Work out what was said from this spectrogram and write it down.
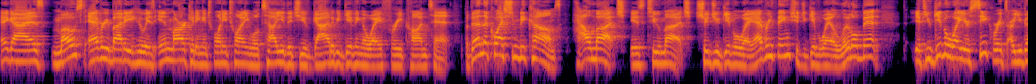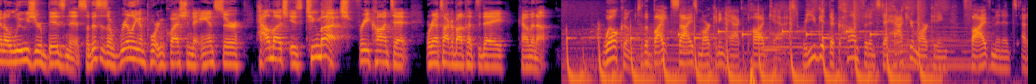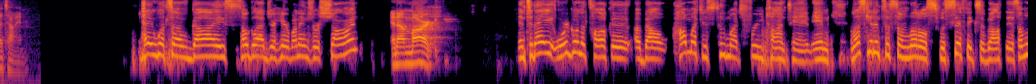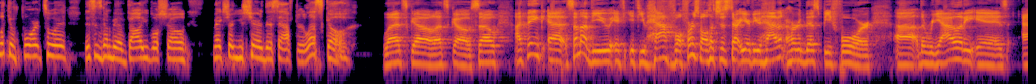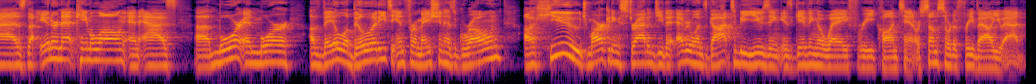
Hey guys, most everybody who is in marketing in 2020 will tell you that you've got to be giving away free content. But then the question becomes how much is too much? Should you give away everything? Should you give away a little bit? If you give away your secrets, are you going to lose your business? So, this is a really important question to answer. How much is too much free content? We're going to talk about that today coming up. Welcome to the Bite Size Marketing Hack Podcast, where you get the confidence to hack your marketing five minutes at a time. Hey, what's up, guys? So glad you're here. My name is Rashawn. And I'm Mark. And today we're going to talk uh, about how much is too much free content. And let's get into some little specifics about this. I'm looking forward to it. This is going to be a valuable show. Make sure you share this after. Let's go. Let's go. Let's go. So I think uh, some of you, if, if you have, well, first of all, let's just start here. If you haven't heard this before, uh, the reality is as the internet came along and as uh, more and more availability to information has grown, a huge marketing strategy that everyone's got to be using is giving away free content or some sort of free value add.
